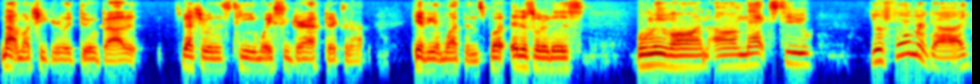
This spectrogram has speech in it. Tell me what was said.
not much he can really do about it, especially with his team wasting draft picks and not giving him weapons. But it is what it is. We'll move on. Um, next to your former guy.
